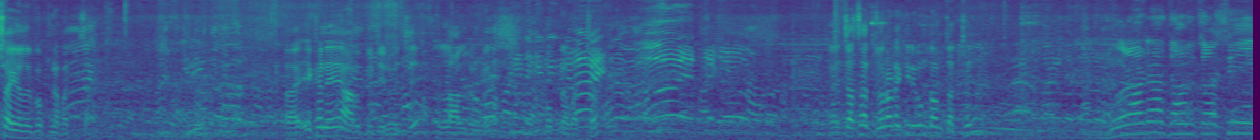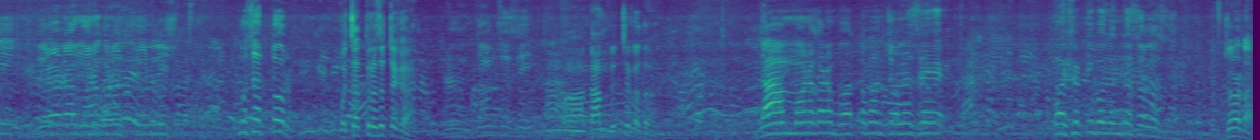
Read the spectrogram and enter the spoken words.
সায়লের বকনা বাচ্চা। এখানে আরও দুটি রয়েছে লাল রঙের বকনা বাচ্চা। চাচা জোড়াটা কীরকম দাম চাচ্ছেন? জোড়াটা দাম চাচ্ছি জোড়াটা মনে করেন চল্লিশ পঁচাত্তর। পঁচাত্তর হাজার টাকা? হ্যাঁ দাম চাচ্ছি। দাম দিচ্ছে কত? দাম মনে করেন বর্তমান চলেছে পঁয়ষট্টি পর্যন্ত চলেছে। জোড়াটা?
